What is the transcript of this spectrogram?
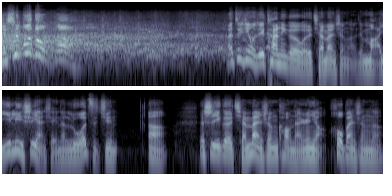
你是不懂啊！哎，最近我在看那个我的前半生啊，就马伊琍饰演谁呢？罗子君啊，那是一个前半生靠男人养，后半生呢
